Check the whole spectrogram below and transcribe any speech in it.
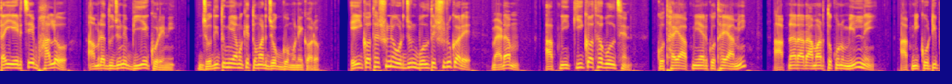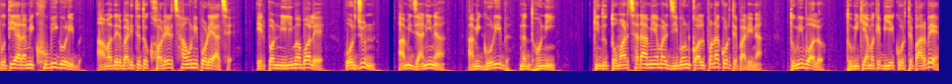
তাই এর চেয়ে ভালো, আমরা দুজনে বিয়ে করে নিই। যদি তুমি আমাকে তোমার যোগ্য মনে করো। এই কথা শুনে অর্জুন বলতে শুরু করে, ম্যাডাম, আপনি কি কথা বলছেন? কোথায় আপনি আর কোথায় আমি? আপনার আর আমার তো কোনো মিল নেই। আপনি কোটিপতি আর আমি খুবই গরিব। আমাদের বাড়িতে তো খড়ের ছাউনি পড়ে আছে। এরপর নীলিমা বলে, অর্জুন, আমি জানি না, আমি গরিব না ধনী। কিন্তু তোমার ছাড়া আমি আমার জীবন কল্পনা করতে পারি না। তুমি বলো, তুমি কি আমাকে বিয়ে করতে পারবে?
